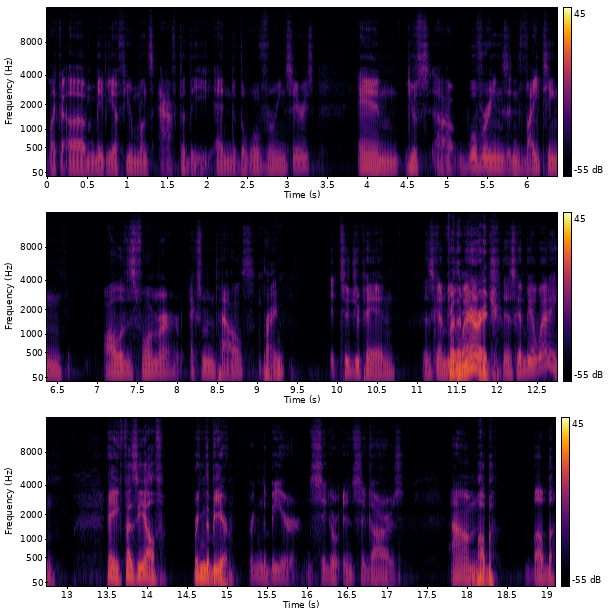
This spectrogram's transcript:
like uh, maybe a few months after the end of the Wolverine series, and you uh, Wolverine's inviting all of his former X Men pals right to Japan. There's gonna be For the wedding. marriage. There's gonna be a wedding. hey fuzzy elf bring the beer Bring the beer and cigar and cigars. Um, bub bub.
